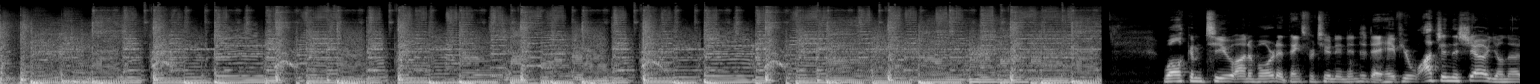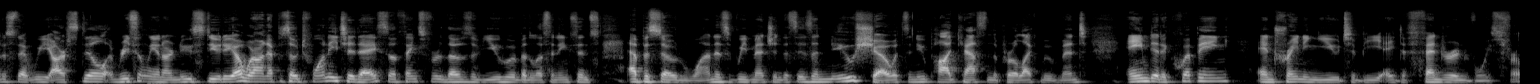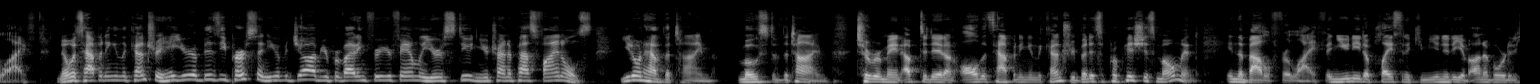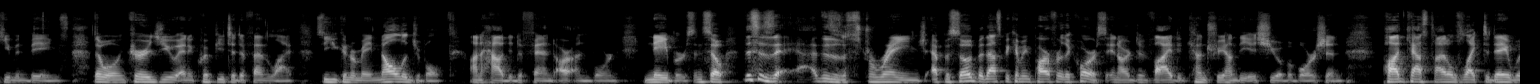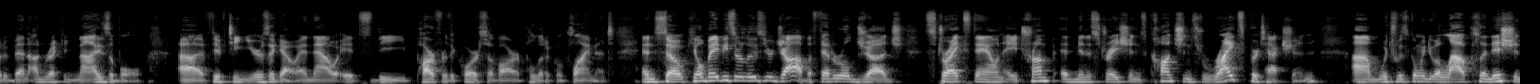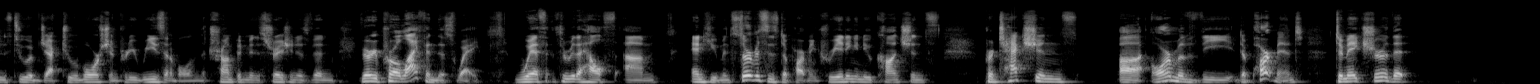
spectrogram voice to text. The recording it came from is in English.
Welcome to Unaborted. Thanks for tuning in today. Hey, if you're watching the show, you'll notice that we are still recently in our new studio. We're on episode 20 today. So thanks for those of you who have been listening since episode one. As we mentioned, this is a new show, it's a new podcast in the pro life movement aimed at equipping and training you to be a defender and voice for life. Know what's happening in the country. Hey, you're a busy person. You have a job. You're providing for your family. You're a student. You're trying to pass finals. You don't have the time most of the time to remain up to date on all that's happening in the country. But it's a propitious moment in the battle for life. And you need a place in a community of unaborted human beings that will encourage you and equip you to defend life so you can remain knowledgeable on how to defend our unborn neighbors. And so this is a, this is a strange episode, but that's becoming par for the course in our divided country on the issue of abortion. Podcast titles like today would have been unrecognizable uh, 15 years ago. And now it's the par for the course of our political climate. And so, kill babies or lose your job. A federal judge strikes down a Trump administration's conscience rights protection, um, which was going to allow clinicians to object to abortion. Pretty reasonable. And the Trump administration has been very pro life in this way, with through the Health um, and Human Services Department, creating a new conscience protections uh, arm of the department to make sure that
